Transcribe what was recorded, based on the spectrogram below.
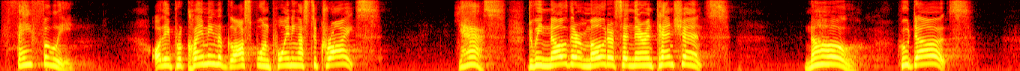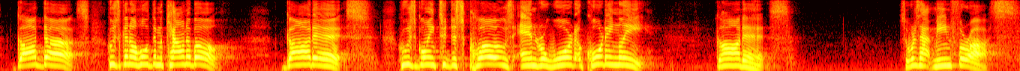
faithfully? Are they proclaiming the gospel and pointing us to Christ? Yes. Do we know their motives and their intentions? No. Who does? God does. Who's going to hold them accountable? God is. Who's going to disclose and reward accordingly? God is. So, what does that mean for us?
